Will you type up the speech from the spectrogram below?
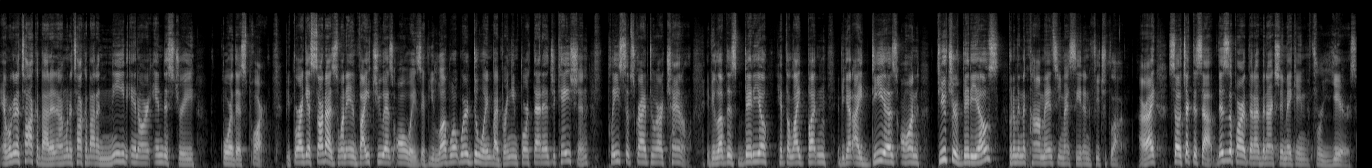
And we're gonna talk about it, and I'm gonna talk about a need in our industry for this part. Before I get started, I just want to invite you, as always, if you love what we're doing by bringing forth that education, please subscribe to our channel. If you love this video, hit the like button. If you got ideas on future videos, put them in the comments. You might see it in a future vlog. All right, so check this out. This is a part that I've been actually making for years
